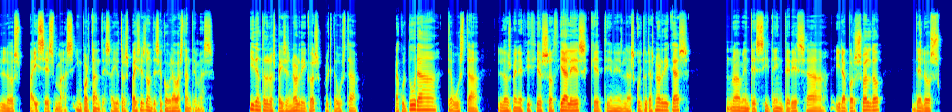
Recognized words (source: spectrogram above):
los países más importantes. Hay otros países donde se cobra bastante más. Y dentro de los países nórdicos, porque te gusta la cultura, te gusta los beneficios sociales que tienen las culturas nórdicas, Nuevamente, si te interesa ir a por sueldo, de los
